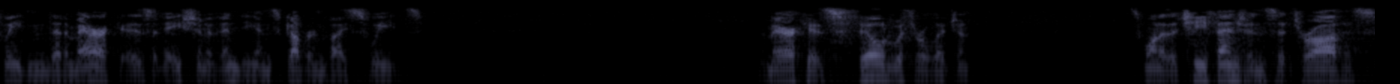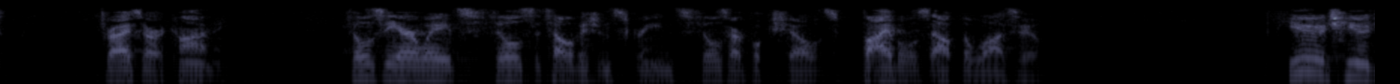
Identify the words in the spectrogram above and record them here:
Sweden, that America is a nation of Indians governed by Swedes. America is filled with religion. It's one of the chief engines that draws, drives our economy. Fills the airwaves, fills the television screens, fills our bookshelves, Bibles out the wazoo huge, huge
